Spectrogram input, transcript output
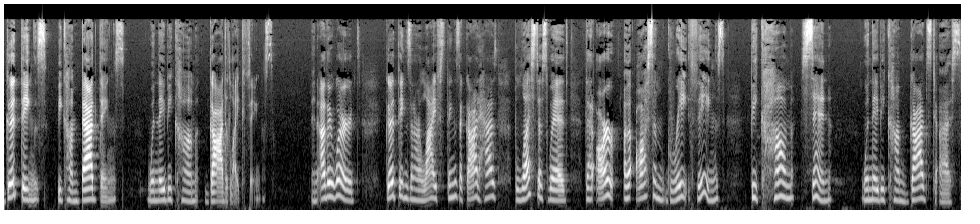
Good things become bad things when they become God-like things. In other words, good things in our lives, things that God has blessed us with that are uh, awesome, great things, become sin when they become gods to us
